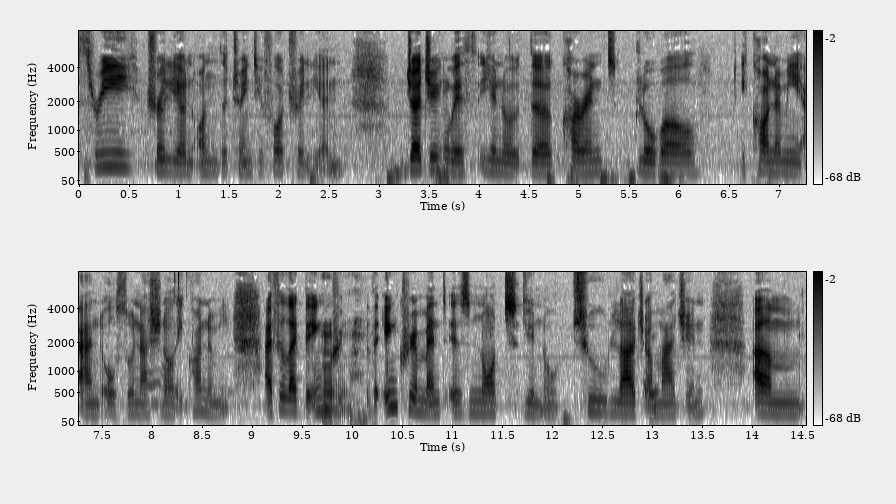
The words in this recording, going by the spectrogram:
3 trillion on the 24 trillion, judging with, you know, the current global economy and also national economy i feel like the incre- mm. the increment is not you know too large a margin um,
